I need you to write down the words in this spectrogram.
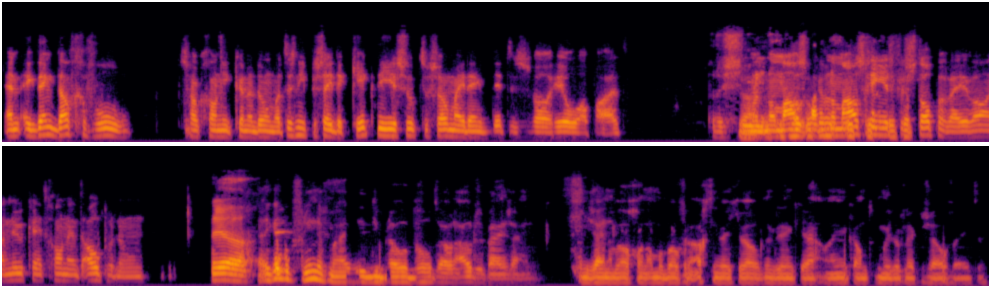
En ik denk dat gevoel zou ik gewoon niet kunnen doen. Maar het is niet per se de kick die je zoekt of zo, maar je denkt, dit is wel heel apart. Precies. Ja, Want normaal normaal ging je het heb- verstoppen, weet je wel. En nu kun je het gewoon in het open doen. Ja, Ja, ik heb ook vrienden van mij die, die blowen bijvoorbeeld wel hun ouders bij zijn. En die zijn dan wel gewoon allemaal boven de 18, weet je wel. En ik denk, ja, aan de ene kant moet je het ook lekker zelf weten.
